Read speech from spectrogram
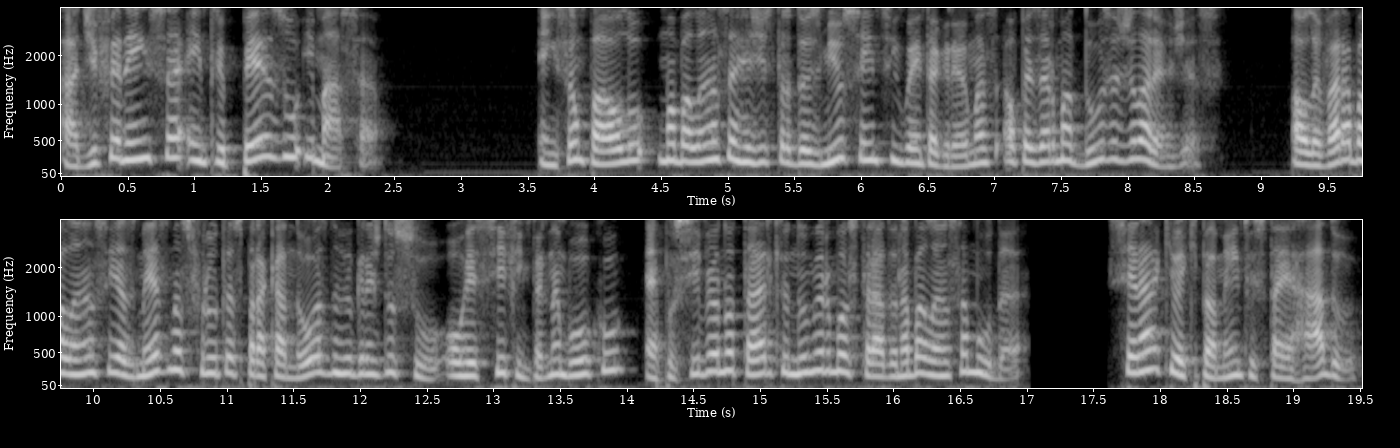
A diferença entre peso e massa. Em São Paulo, uma balança registra 2.150 gramas ao pesar uma dúzia de laranjas. Ao levar a balança e as mesmas frutas para Canoas, no Rio Grande do Sul, ou Recife, em Pernambuco, é possível notar que o número mostrado na balança muda. Será que o equipamento está errado?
